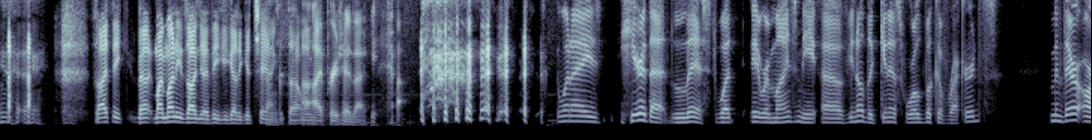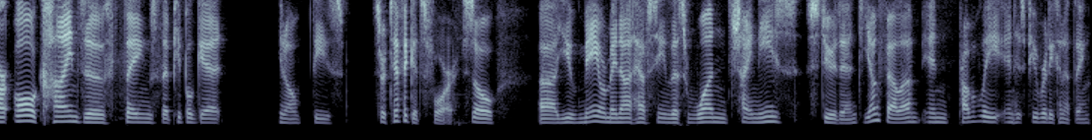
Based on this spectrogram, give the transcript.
so I think that my money's on you. I think you got a good chance Thanks. at that Uh, one. I appreciate that. when I hear that list, what it reminds me of, you know, the Guinness World Book of Records. I mean, there are all kinds of things that people get, you know, these certificates for. So, uh, you may or may not have seen this one Chinese student, young fella, in probably in his puberty kind of thing.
